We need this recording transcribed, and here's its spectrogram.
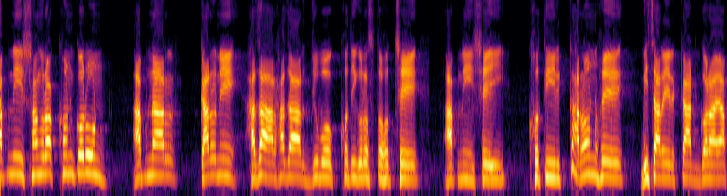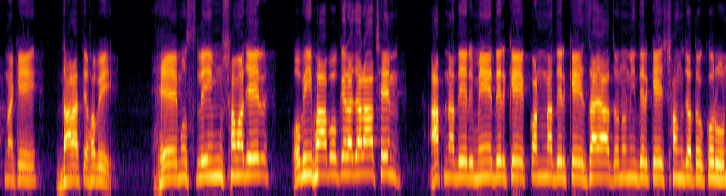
আপনি সংরক্ষণ করুন। আপনার কারণে হাজার হাজার যুবক ক্ষতিগ্রস্ত হচ্ছে। আপনি সেই ক্ষতির কারণ হয়ে বিচারের কাঠগড়ায় আপনাকে দাঁড়াতে হবে। হে মুসলিম সমাজের অভিভাবকেরা যারা আছেন, আপনাদের মেয়েদেরকে, কন্যাদেরকে, জায়া জননীদেরকে সংযত করুন।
